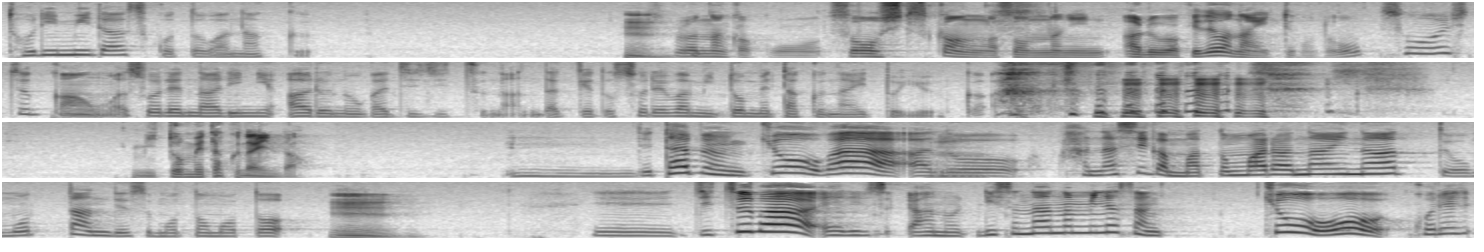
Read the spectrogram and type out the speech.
取り乱すことはなく。うん。それはなんかこう喪失感がそんなにあるわけではないってこと？喪失感はそれなりにあるのが事実なんだけどそれは認めたくないというか。認めたくないんだ。うん。で多分今日はあの、話がまとまらないなって思ったんですもともと。うんえー実は、えーリスあのリスナーの皆さん今日これ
